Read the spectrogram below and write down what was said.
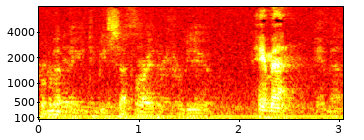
permit me to be separated from you. Amen. Amen.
